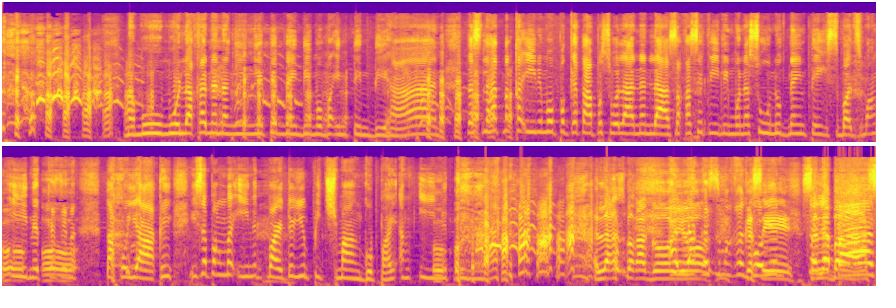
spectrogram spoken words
Namumula ka na nangingitim na hindi mo maintindihan. Tapos lahat ng kainin mo pagkatapos wala ng lasa kasi feeling mo nasunog na yung taste buds mo. Ang Oo, init kasi oo. ng takoyaki. Isa pang mainit partner, yung peach mango pie. Ang init din yan. Ang lakas makagoyo. Ang lakas makagoyan. Kasi sa labas,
